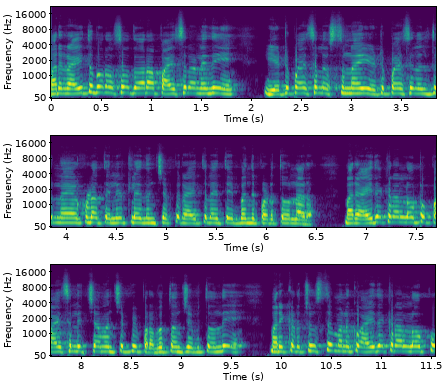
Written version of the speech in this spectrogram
మరి రైతు భరోసా ద్వారా పైసలు అనేది ఎటు పైసలు వస్తున్నాయి ఎటు పైసలు వెళ్తున్నాయో కూడా తెలియట్లేదని చెప్పి రైతులు అయితే ఇబ్బంది పడుతున్నారు మరి ఐదు ఎకరాల లోపు పైసలు ఇచ్చామని చెప్పి ప్రభుత్వం చెబుతుంది. మరి ఇక్కడ చూస్తే మనకు ఐదు ఎకరాల లోపు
